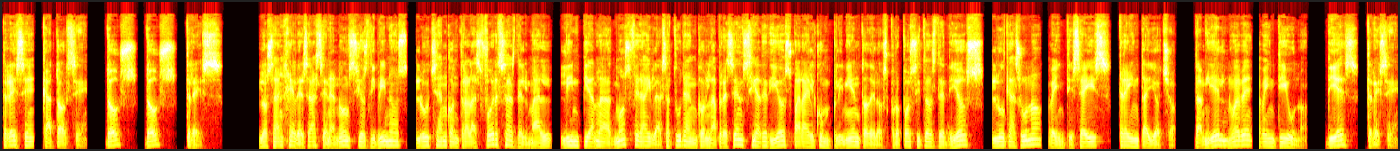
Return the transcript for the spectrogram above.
13, 14. 2, 2, 3. Los ángeles hacen anuncios divinos, luchan contra las fuerzas del mal, limpian la atmósfera y la saturan con la presencia de Dios para el cumplimiento de los propósitos de Dios. Lucas 1, 26, 38. Daniel 9, 21. 10, 13.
